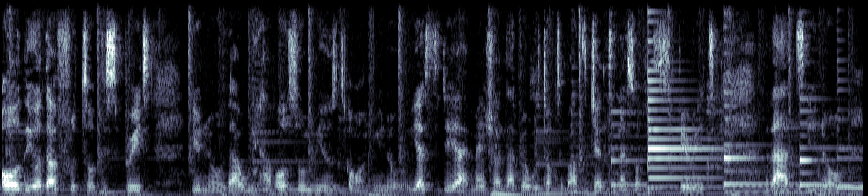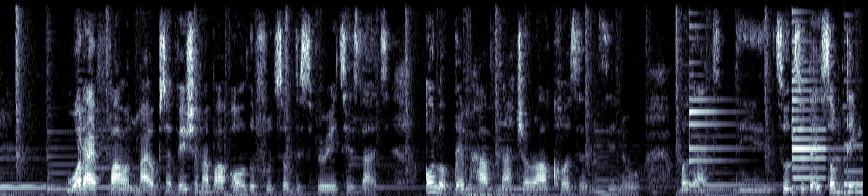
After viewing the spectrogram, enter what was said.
all the other fruits of the spirit you know that we have also mused on you know. Yesterday i mentioned that when we talked about the gentleness of the spirit that you know what I found, my observation about all the fruits of the spirit is that all of them have natural cousins, you know, but that the so so there's something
